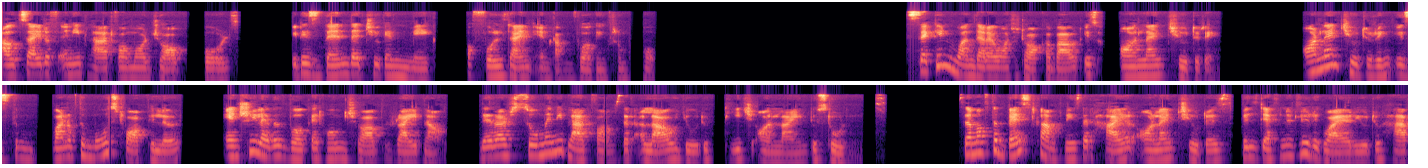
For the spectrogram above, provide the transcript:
outside of any platform or job boards. It is then that you can make a full time income working from home. Second one that I want to talk about is online tutoring. Online tutoring is the, one of the most popular entry level work at home job right now. There are so many platforms that allow you to teach online to students. Some of the best companies that hire online tutors will definitely require you to have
